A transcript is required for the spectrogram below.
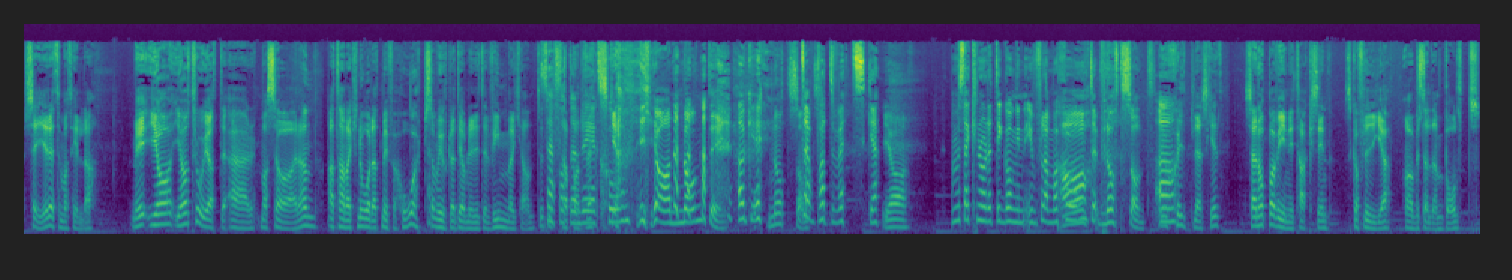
säger det till Matilda. Men jag, jag tror ju att det är massören, att han har knådat mig för hårt som har gjort att jag blir lite vimmelkant. Så här fått en vätska. ja, någonting. Okej. Något sånt. Tappat vätska. Ja, Men så här knådat igång en inflammation ja typ. något sånt. Det är Ja. skitläskigt. Sen hoppar vi in i taxin, ska flyga och har beställt en Bolt.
